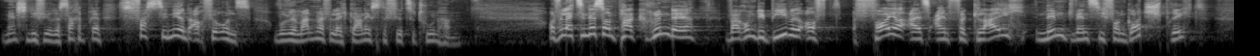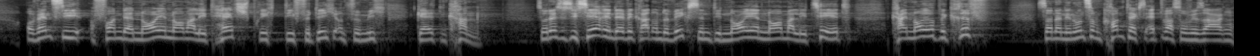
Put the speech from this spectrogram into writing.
Menschen, die für ihre Sache brennen. Das ist faszinierend auch für uns, wo wir manchmal vielleicht gar nichts dafür zu tun haben. Und vielleicht sind das so ein paar Gründe, warum die Bibel oft Feuer als ein Vergleich nimmt, wenn sie von Gott spricht und wenn sie von der neuen Normalität spricht, die für dich und für mich gelten kann. So, das ist die Serie, in der wir gerade unterwegs sind, die neue Normalität. Kein neuer Begriff, sondern in unserem Kontext etwas, wo wir sagen,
